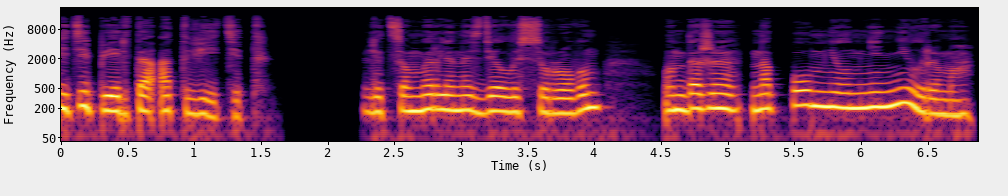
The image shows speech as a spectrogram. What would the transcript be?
И теперь-то ответит. Лицо Мерлина сделалось суровым, Он даже напомнил мне Нилрема.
